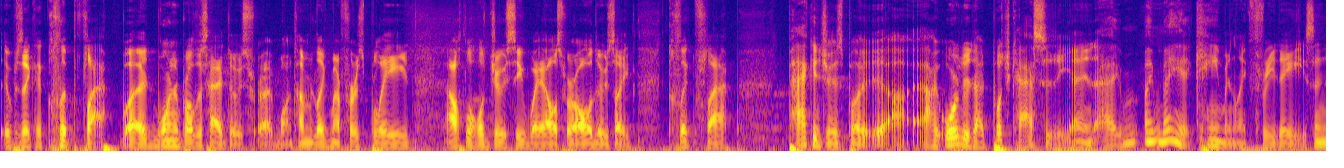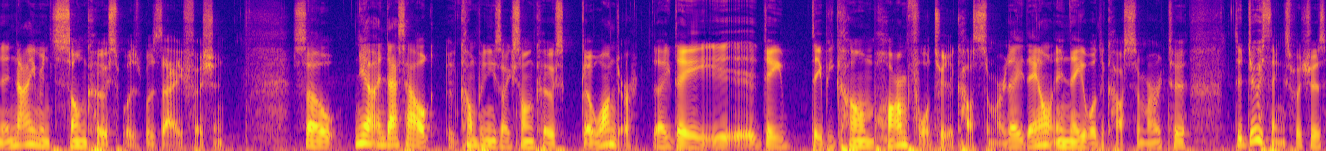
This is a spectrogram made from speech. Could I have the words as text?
it was like a clip flap. Uh, Warner Brothers had those for at one time. Like my first Blade, Outlaw Josey Wales, were all those like click flap packages. But uh, I ordered that Butch Cassidy, and I, I may it came in like three days, and, and not even Suncoast was was that efficient. So yeah, and that's how companies like Suncoast go under. Like they they they become harmful to the customer. They they don't enable the customer to to do things, which is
